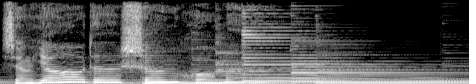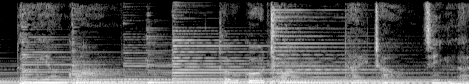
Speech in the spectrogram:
想要的生活吗？当阳光透过窗台照进来，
